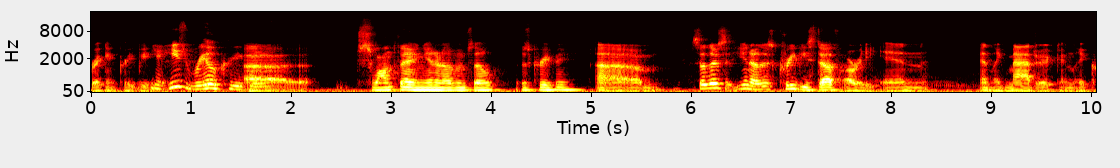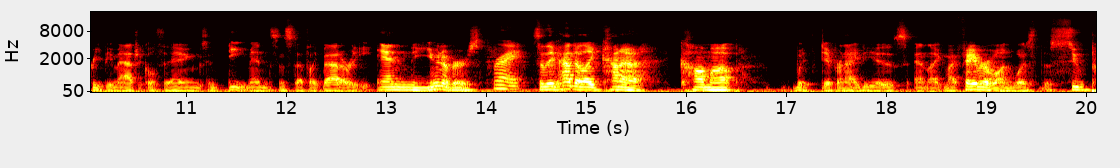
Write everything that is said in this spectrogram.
freaking creepy. Yeah, he's real creepy. Uh, Swamp Thing in and of himself is creepy. Um, so there's you know there's creepy stuff already in, and like magic and like creepy magical things and demons and stuff like that already in the universe. right. So they've had to like kind of come up with different ideas, and like my favorite one was the soup.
